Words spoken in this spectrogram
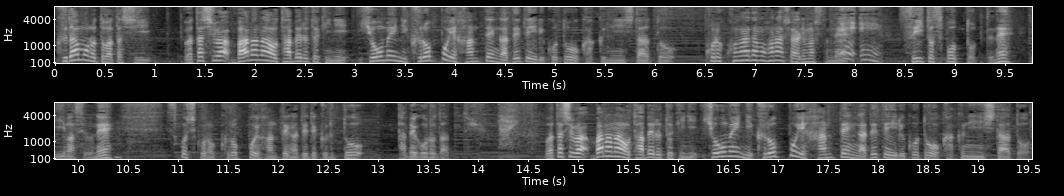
果物と私私はバナナを食べるときに表面に黒っぽい斑点が出ていることを確認した後これこの間も話ありましたね、えええ。スイートスポットってね言いますよね。少しこの黒っぽい斑点が出てくると食べ頃だっていう。はい私はバナナを食べるときに表面に黒っぽい斑点が出ていることを確認した後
